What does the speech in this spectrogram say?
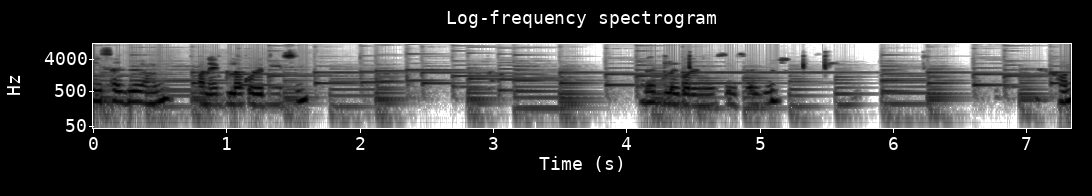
এই সাইজে আমি অনেকগুলা করে নিয়েছি। অনেকগুলো করে নিয়েছি এই সাইজে এখন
